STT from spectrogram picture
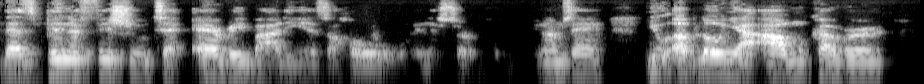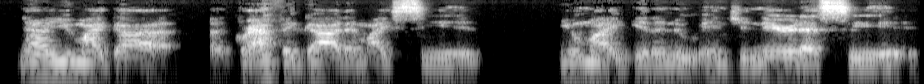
that's beneficial to everybody as a whole in the circle. You know what I'm saying? You uploading your album cover, now you might got a graphic guy that might see it. You might get a new engineer that see it.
